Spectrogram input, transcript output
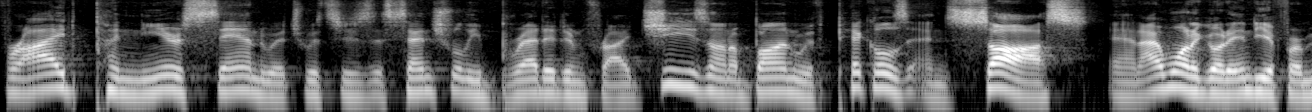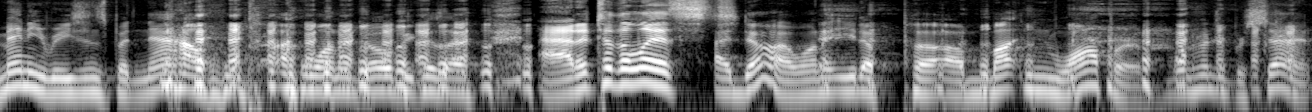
fried paneer sandwich, which is essentially breaded and fried cheese on a bun with pickles and sauce. And I want to go to India for many reasons, but now I want to go because I, Add it to the list. I know. I want to eat a mutton whopper, 100%.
